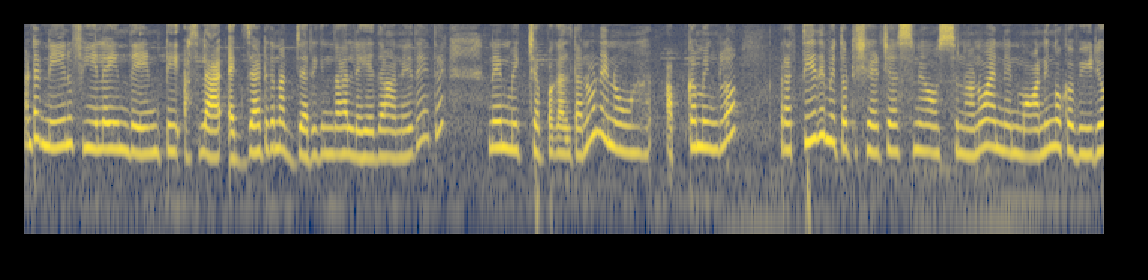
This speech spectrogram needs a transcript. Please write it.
అంటే నేను ఫీల్ అయింది ఏంటి? అసలు ఎగ్జాక్ట్గా నాకు జరిగింది లేదా అనేది అయితే నేను మీకు చెప్పగలుగుతాను. నేను అప్కమింగ్లో ప్రతిదీ మీతోటి షేర్ చేస్తూనే వస్తున్నాను. అండ్ నేను మార్నింగ్ ఒక వీడియో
